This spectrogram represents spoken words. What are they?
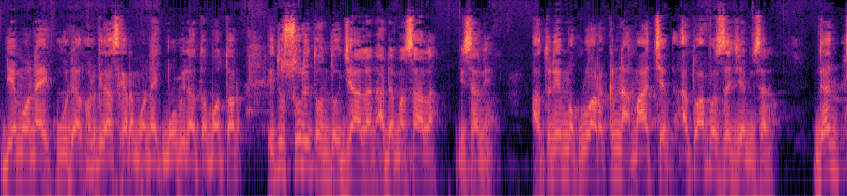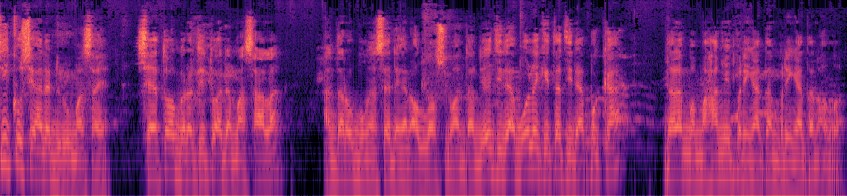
dia mau naik kuda, kalau kita sekarang mau naik mobil atau motor, itu sulit untuk jalan, ada masalah misalnya atau dia mau keluar kena macet atau apa saja misalnya. Dan tikus yang ada di rumah saya. Saya tahu berarti itu ada masalah antara hubungan saya dengan Allah Subhanahu wa taala. Jadi tidak boleh kita tidak peka dalam memahami peringatan-peringatan Allah.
